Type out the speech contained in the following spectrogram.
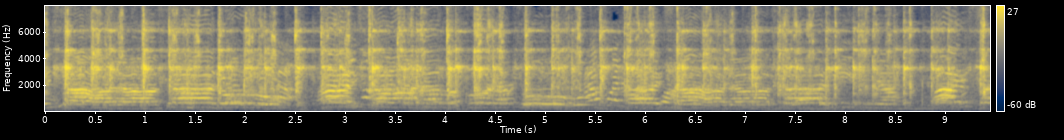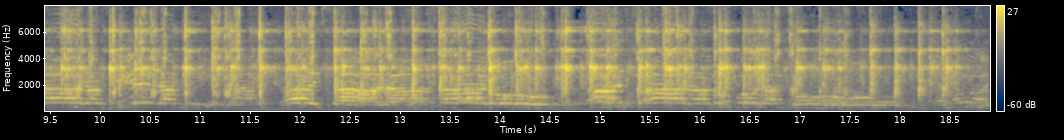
vai estar.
